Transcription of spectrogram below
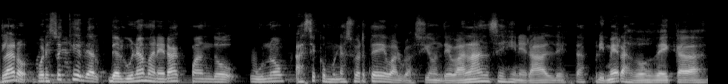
Claro, por eso es que de, alguna manera cuando uno hace como una suerte de evaluación, de balance general de estas primeras dos décadas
